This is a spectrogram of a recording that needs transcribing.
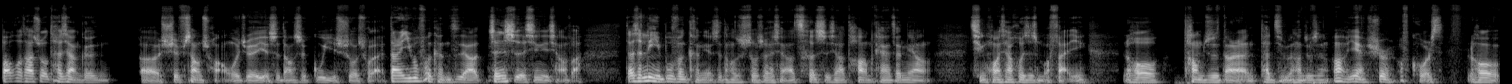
包括他说他想跟呃 Shift 上床，我觉得也是当时故意说出来。当然一部分可能自己要真实的心理想法，但是另一部分可能也是当时说出来，想要测试一下 Tom 看看在那样情况下会是什么反应。然后 Tom 就是当然他基本上就是啊，Yeah sure of course。然后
